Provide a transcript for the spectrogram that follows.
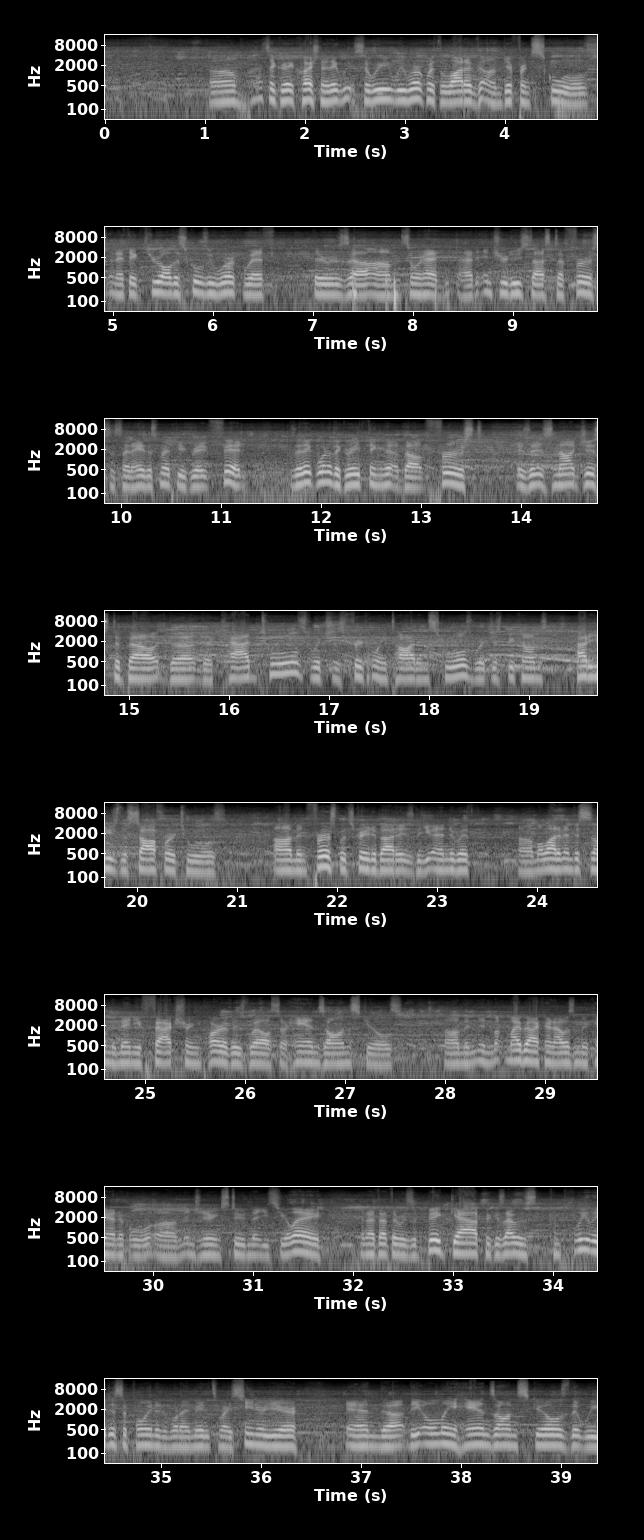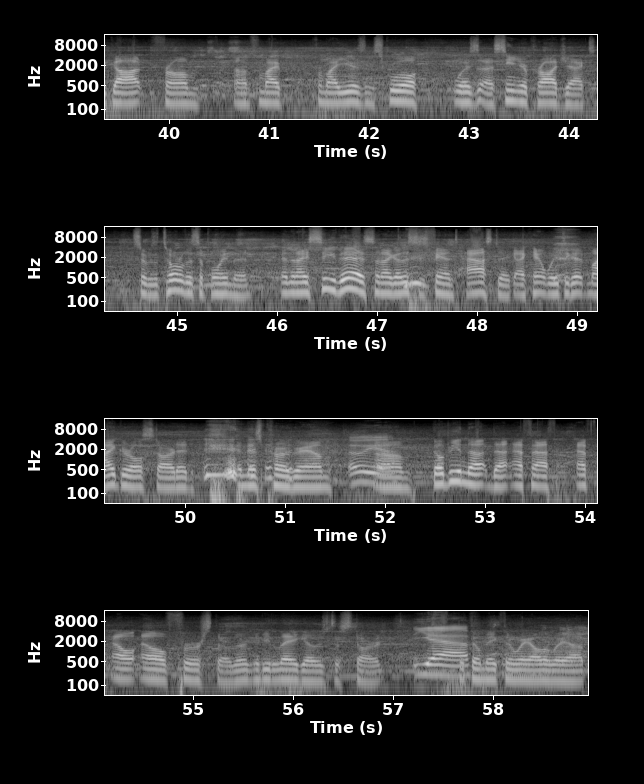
Um, that's a great question. I think we, so. We, we work with a lot of um, different schools, and I think through all the schools we work with, there was uh, um, someone had had introduced us to First and said, "Hey, this might be a great fit." Because I think one of the great things about First is that it's not just about the, the CAD tools, which is frequently taught in schools, where it just becomes how to use the software tools. Um, and first, what's great about it is that you end with um, a lot of emphasis on the manufacturing part of it as well, so hands-on skills. Um, and in my background, I was a mechanical um, engineering student at UCLA, and I thought there was a big gap because I was completely disappointed when I made it to my senior year, and uh, the only hands-on skills that we got from um, from my from my years in school was a senior project. so it was a total disappointment. And then I see this, and I go, "This is fantastic! I can't wait to get my girls started in this program." Oh yeah. Um, they'll be in the the FF FLL first, though. They're going to be Legos to start, yeah. but they'll make their way all the way up.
